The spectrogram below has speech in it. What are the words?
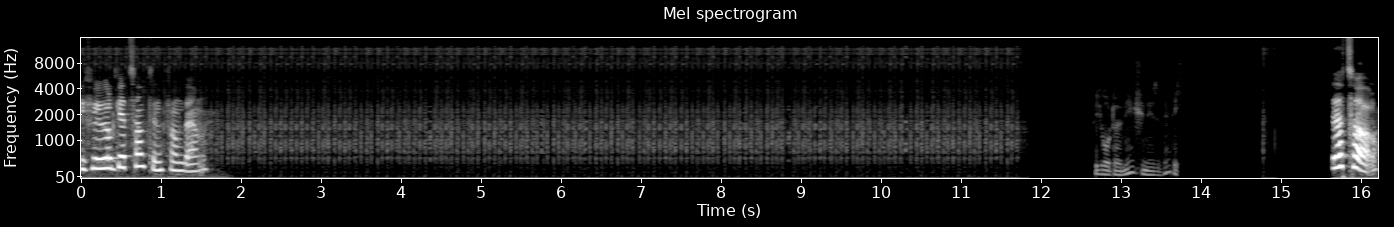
if we will get something from them. Your donation is very. That's all.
